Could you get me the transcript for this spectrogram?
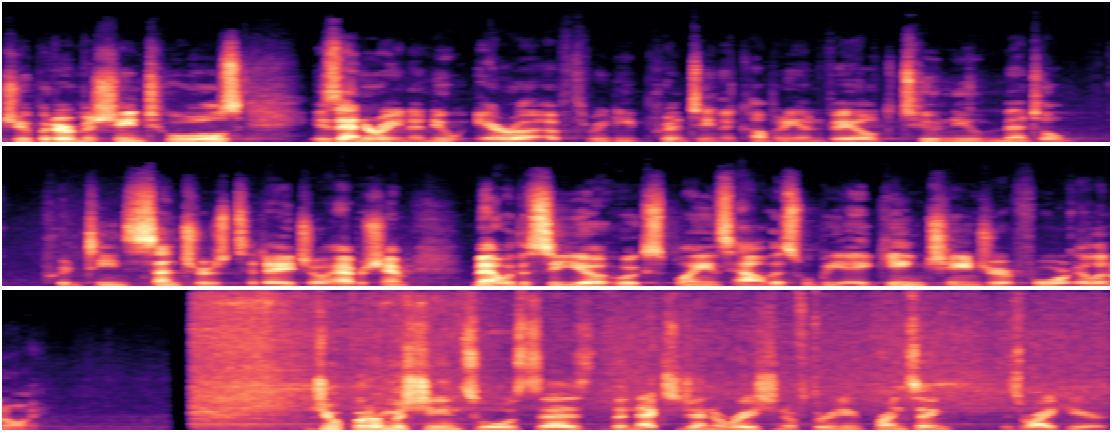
Jupiter Machine Tools is entering a new era of 3D printing. The company unveiled two new metal printing centers today. Joe Habersham met with the CEO who explains how this will be a game changer for Illinois. Jupiter Machine Tools says the next generation of 3D printing is right here.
